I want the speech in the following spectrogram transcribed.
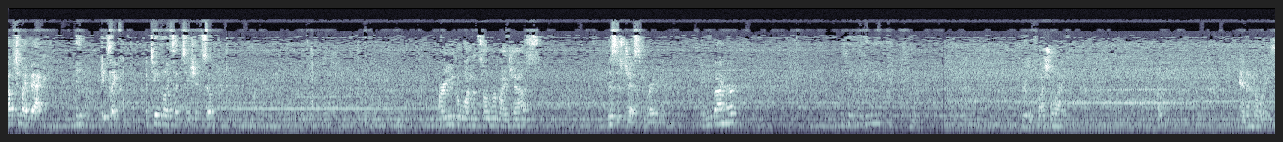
up to my back. And it's like a tingling sensation. So Are you the one that's over by Jess? This is Jessie right here. Are you by her? is it really? Hmm. There's a flash of light. And a noise.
